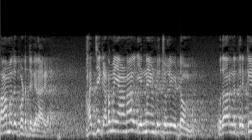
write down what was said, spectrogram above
தாமதப்படுத்துகிறார்கள். ஹஜ்ஜு கடமையானால் என்ன என்று சொல்லிவிட்டோம். உதாரணத்திற்கு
